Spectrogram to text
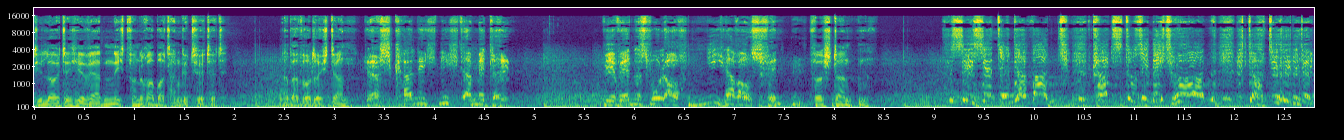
Die Leute hier werden nicht von Robotern getötet. Aber wodurch dann? Das kann ich nicht ermitteln. Wir werden es wohl auch nie herausfinden. Verstanden. Sie sind in der Wand. Kannst du sie nicht hören? Da drüben.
